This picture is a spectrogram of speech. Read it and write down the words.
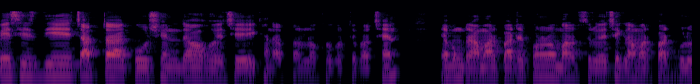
পেসিস দিয়ে চারটা কোশ্চেন দেওয়া হয়েছে, এখানে আপনারা লক্ষ্য করতে পারছেন। এবং গ্রামার পার্টে পনেরো মার্কস রয়েছে। গ্রামার পার্টগুলো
